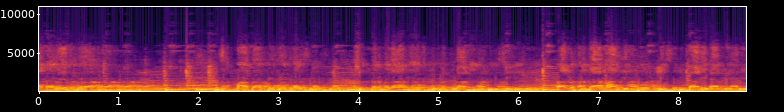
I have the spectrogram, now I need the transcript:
અને હવે ભગવાન જમવા માટે સુંદર મજાની અષ્ટ ભટરાણીઓ છે અને સુદામા રાખે છે.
